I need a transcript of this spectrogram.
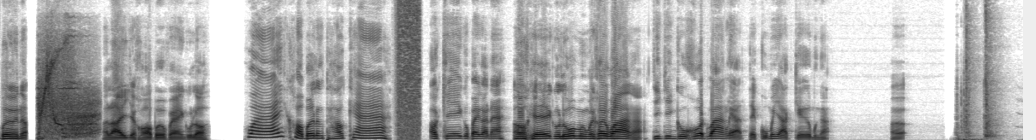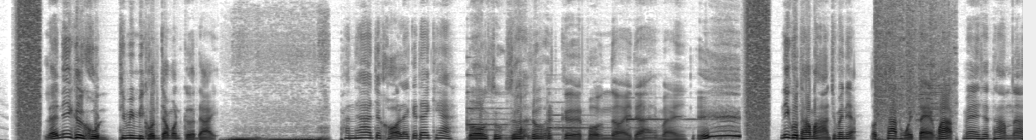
เบอร์หน่อยอะไรจะขอเบอร์แฟนกูเหรอวายขอเบอร์รองเท้าค่ะ โอเคกูไปก่อนนะ โอเค กูรู้ว่ามึงไม่ค่อยว่างอะ จริง ๆ กูโคตรว่างเลยอะแต่กูไม่อยากเจอมึงอะและนี่คือคุณที่ไม่มีคนจำวันเกิดได้ พันห้าจะขออะไรก็ได้แค่ บอกสุขสันต์วันเกิดผมหน่อยได้ไหม นี่คุณทำอาหารใช่ไหมเนี่ย รสชาติห่วยแตกมาก แม่ฉันทำนะ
